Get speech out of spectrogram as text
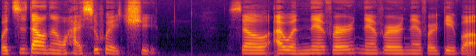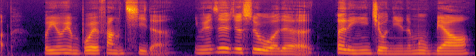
我知道呢，我还是会去。 So I will never, never, never give up。我永远不会放弃的，因为这就是我的二零一九年的目标。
